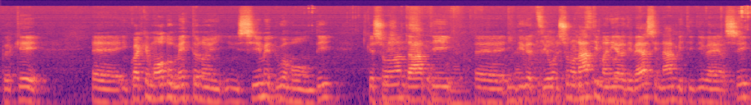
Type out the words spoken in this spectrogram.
perché eh, in qualche modo mettono insieme due mondi che sono andati eh, in direzione, sono nati in maniera diversa, in ambiti diversi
